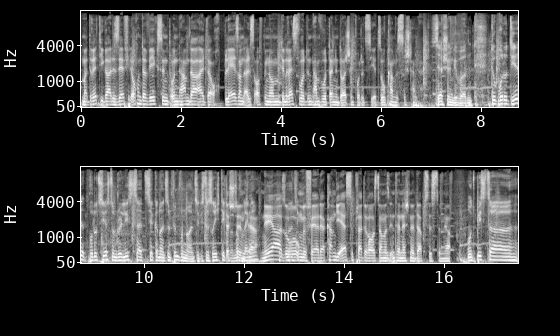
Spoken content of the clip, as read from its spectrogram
Madrid, die gerade sehr viel auch unterwegs sind und haben da halt auch Bläser und alles aufgenommen. Den Rest wurde, haben, wurde dann in Deutschland produziert. So kam das zustande. Sehr schön geworden. Du produzier, produzierst und releasest seit ca. 1995, ist das richtig? Das oder stimmt, noch länger? ja. Nee, ja, so 95? ungefähr. Da kam die erste Platte raus, damals International Dub System, ja. Und bist da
